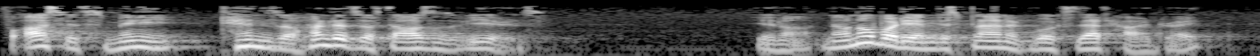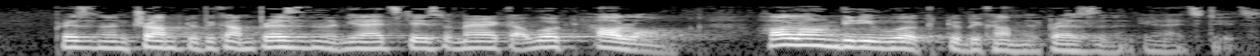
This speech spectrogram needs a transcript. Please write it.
for us, it's many tens or hundreds of thousands of years. You know, now nobody on this planet works that hard, right? President Trump to become president of the United States of America worked how long? How long did he work to become the president of the United States?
